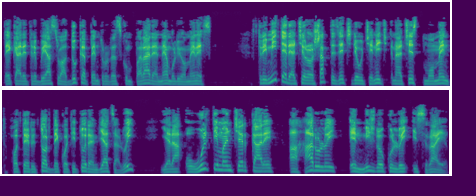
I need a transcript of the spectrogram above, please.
pe care trebuia să o aducă pentru răscumpărarea neamului omenesc. Trimiterea celor 70 de ucenici în acest moment hotărător de cotitură în viața lui era o ultimă încercare a Harului în mijlocul lui Israel.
